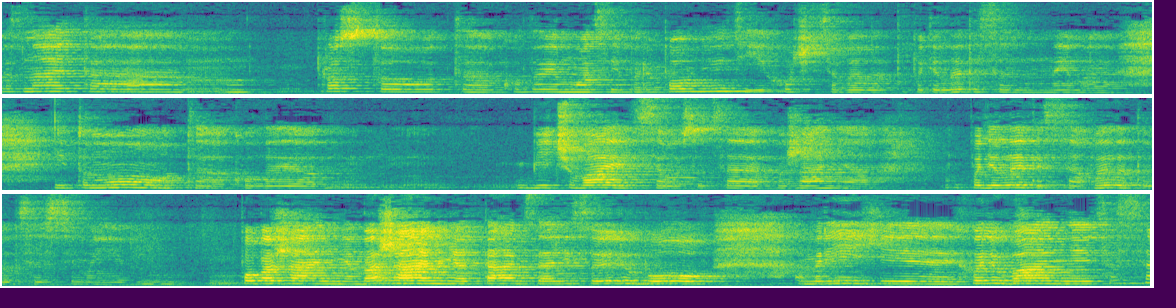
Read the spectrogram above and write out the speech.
Ви знаєте, просто от, е, коли емоції переповнюють, і хочеться вилити, поділитися ними. І тому, от, е, коли відчувається ось оце бажання поділитися, вилити оце всі мої побажання, бажання, так, взагалі свою любов мрії, хвилювання, і це все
